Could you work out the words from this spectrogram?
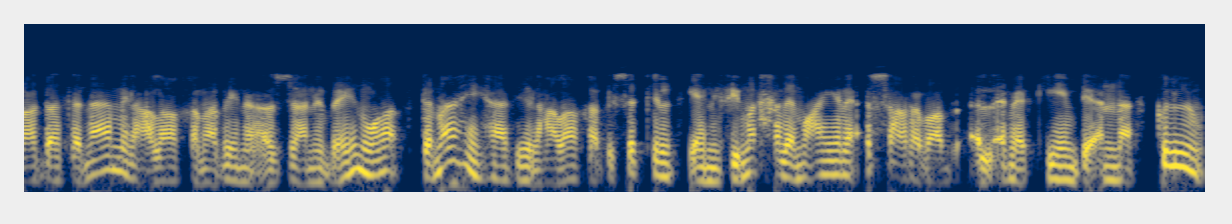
بعد تنامي العلاقة ما بين الجانبين وتماهي هذه العلاقة بشكل يعني في مرحلة معينة أشعر بعض الأمريكيين بأن كل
